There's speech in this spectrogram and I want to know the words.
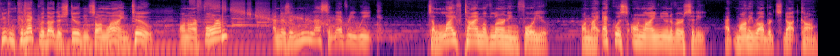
You can connect with other students online too on our forum, and there's a new lesson every week. It's a lifetime of learning for you on my Equus Online University at montyroberts.com.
